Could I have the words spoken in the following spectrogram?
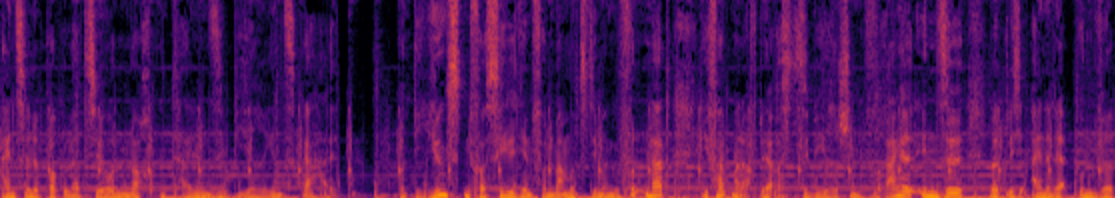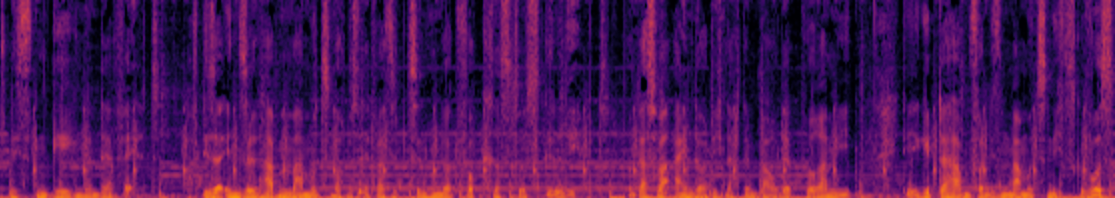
einzelne Populationen noch in Teilen Sibiriens gehalten. Und die jüngsten Fossilien von Mammuts, die man gefunden hat, die fand man auf der ostsibirischen Wrangelinsel, wirklich eine der unwirtlichsten Gegenden der Welt. Auf dieser Insel haben Mammuts noch bis etwa 1700 vor Christus gelebt. Und das war eindeutig nach dem Bau der Pyramiden. Die Ägypter haben von diesen Mammuts nichts gewusst,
